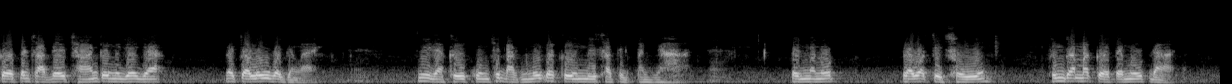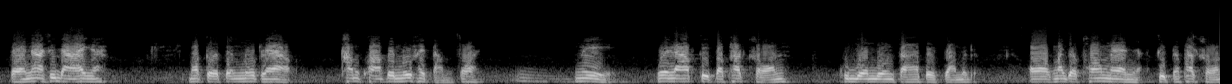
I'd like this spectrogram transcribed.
เกิดเป็นสัตว์เดรัจฉานกันมาเยอะแยะ แล้วจะรู้ว่าอย่างไร นี่แหละคือคุณสมบัติมนุษย์ก็คือมีสติปัญญาค่ะเป็นมนุษย์แปลว่าจิตสูงถึงจะมาเกิดเป็นมนุษย์ได้ แต่น่าเสียดายนะมาเกิดเป็นมนุษย์แล้วทำความเป็นมนุษย์ให้ต่ำต้อยอืมนี่เวลาจิตประพัดสอน คุณโยมดวงตาเปิดจำมาด้วยออกมาจากท้องแม่เนี่ยจิตประพัดสอน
